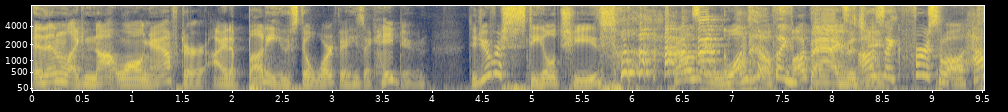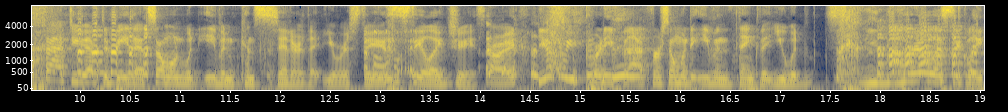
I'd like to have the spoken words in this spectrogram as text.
and then, like, not long after, I had a buddy who still worked there. He's like, hey, dude. Did you ever steal cheese? And I was like, "What the Like fuck?" bags of cheese. I was like, first of all, how fat do you have to be that someone would even consider that you were ste- oh stealing cheese? All right, you have to be pretty fat for someone to even think that you would realistically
